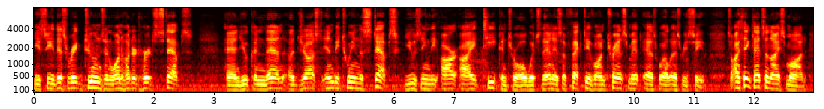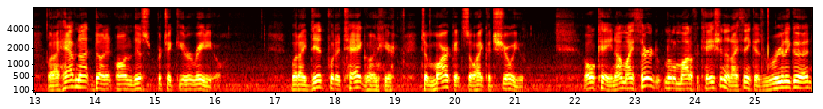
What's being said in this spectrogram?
you see this rig tunes in 100 hertz steps and you can then adjust in between the steps using the RIT control which then is effective on transmit as well as receive. So I think that's a nice mod but I have not done it on this particular radio. But I did put a tag on here to mark it so I could show you. Okay, now my third little modification that I think is really good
